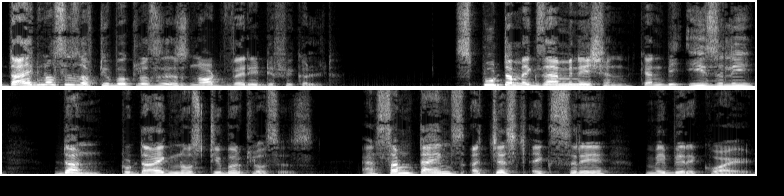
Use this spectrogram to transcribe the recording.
Diagnosis of tuberculosis is not very difficult. Sputum examination can be easily done to diagnose tuberculosis, and sometimes a chest x ray may be required.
